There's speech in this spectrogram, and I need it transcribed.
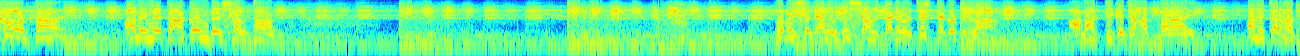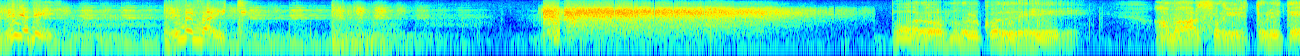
খবরদার, আমি নেতা আকন্দের সন্তান। ভবিষ্যতে এমন দুঃসাহস দেখানোর চেষ্টা করবেন না। আমার দিকে যে হাত বাড়ায়, আমি তার হাত ভেঙে দিই। রিমেম্বার ইট বড় ভুল করলি আমার শরীর তুলিতে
